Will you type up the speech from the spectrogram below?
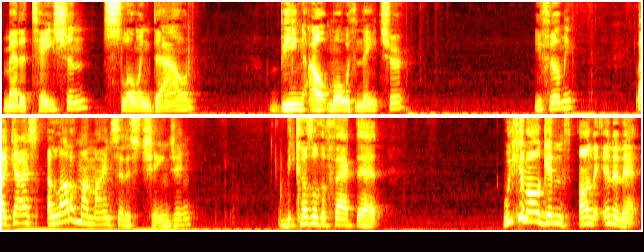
Meditation, slowing down, being out more with nature. You feel me? Like, guys, a lot of my mindset is changing because of the fact that we can all get on the internet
